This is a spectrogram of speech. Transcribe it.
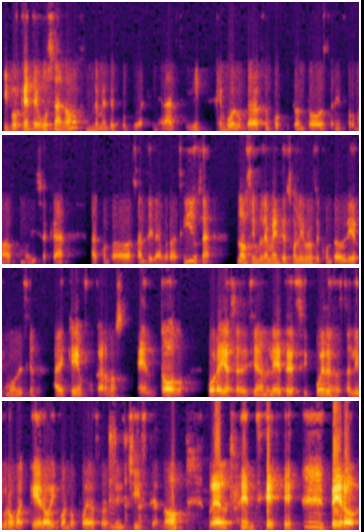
¿Y por qué te gusta? No, simplemente cultura general, ¿sí? Hay que involucrarse un poquito en todo, estar informados, como dice acá la contadora Santa, y la verdad, sí, o sea, no simplemente son libros de contaduría, como decían, hay que enfocarnos en todo. Por ella se decían, léete si puedes hasta el libro vaquero y cuando puedas dormir chistes, ¿no? Realmente, pero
